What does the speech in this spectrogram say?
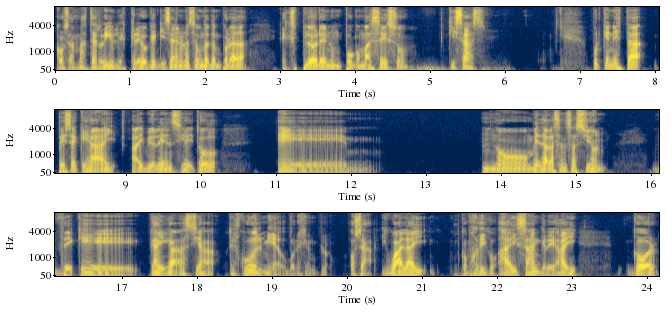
cosas más terribles. Creo que quizás en una segunda temporada exploren un poco más eso, quizás. Porque en esta pese a que hay, hay violencia y todo, eh, no me da la sensación de que caiga hacia el juego del miedo, por ejemplo. O sea, igual hay, como digo, hay sangre, hay gore,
